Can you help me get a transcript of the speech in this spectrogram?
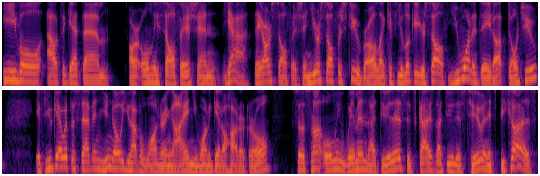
evil, out to get them, are only selfish. And yeah, they are selfish. And you're selfish too, bro. Like, if you look at yourself, you want to date up, don't you? If you get with the seven, you know you have a wandering eye and you want to get a hotter girl. So it's not only women that do this, it's guys that do this too. And it's because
